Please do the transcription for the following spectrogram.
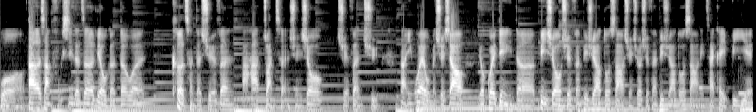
我大二上辅系的这六个德文课程的学分，把它转成选修学分去。那因为我们学校有规定的必修学分必须要多少，选修学分必须要多少，你才可以毕业，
